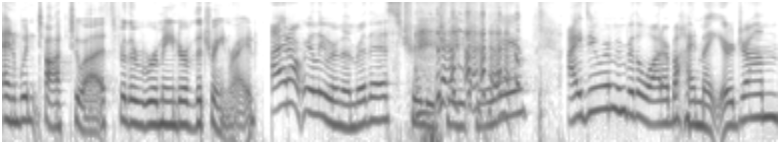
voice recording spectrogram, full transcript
and wouldn't talk to us for the remainder of the train ride. I don't really remember this, truly, truly, truly. I do remember the water behind my eardrum,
